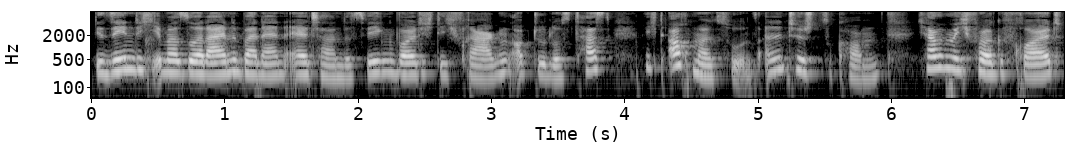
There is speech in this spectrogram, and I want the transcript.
Wir sehen dich immer so alleine bei deinen Eltern, deswegen wollte ich dich fragen, ob du Lust hast, nicht auch mal zu uns an den Tisch zu kommen. Ich habe mich voll gefreut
